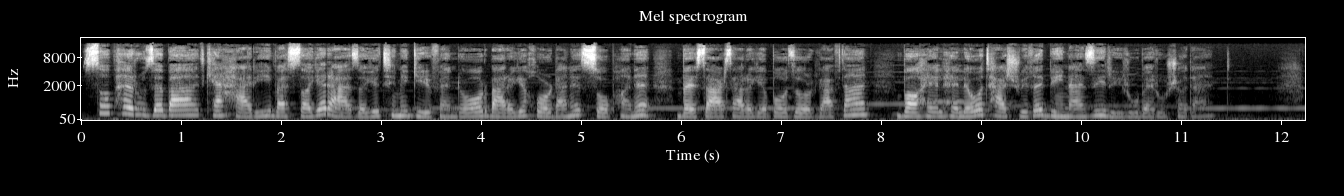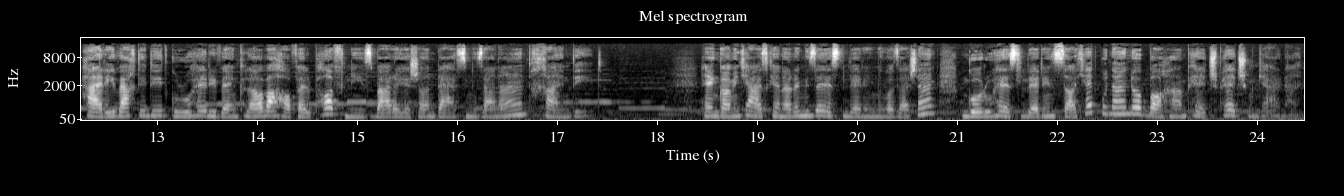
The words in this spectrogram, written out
صبح روز بعد که هری و سایر اعضای تیم گیرفندور برای خوردن صبحانه به سرسرای بزرگ رفتن با هلهله و تشویق بینظیری روبرو شدند. هری وقتی دید گروه ریونکلا و هافلپاف نیز برایشان دست می‌زنند خندید هنگامی که از کنار میز اسلیدرین میگذشتند گروه اسلیدرین ساکت بودند و با هم پچ پچ می‌کردند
